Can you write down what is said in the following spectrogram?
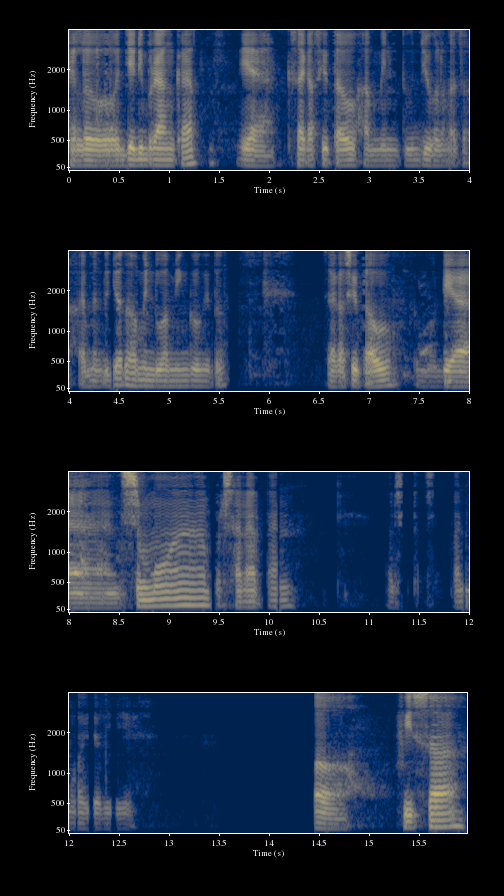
kalau jadi berangkat ya saya kasih tahu Hamin 7 kalau nggak salah. Hamin 7 atau Hamin 2 minggu gitu. Saya kasih tahu. Kemudian semua persyaratan harus kita siapkan mulai dari uh, visa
